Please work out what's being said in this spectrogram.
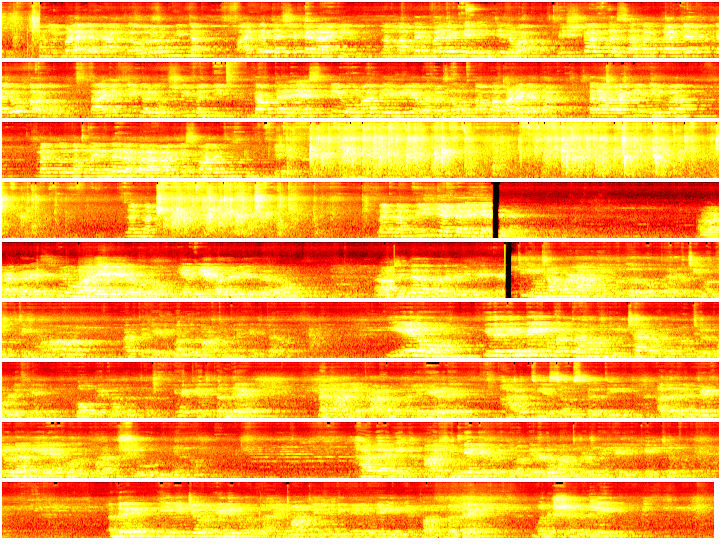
ಈ ಬಳಗದ ಗೌರವಾನ್ವಿತ ಮಾರ್ಗದರ್ಶಕರಾಗಿ ನಮ್ಮ ಬೆಂಬಲಕ್ಕೆ ನಿಂತಿರುವ ವಿಶ್ರಾಂತ ಸಹ ಪ್ರಾಧ್ಯಾಪಕರು ಹಾಗೂ ಸಾಹಿತಿಗಳು Shrimati doctor S P Umadevi ಅವರನ್ನು ನಮ್ಮ ಬಳಗದ ಪರವಾಗಿ ನಿಮ್ಮ ಮತ್ತು ನಮ್ಮ ಎಲ್ಲರ ಪರವಾಗಿ ಸ್ವಾಗತಿಸುತ್ತಿದ್ದೇವೆ. ನನ್ನ ಡಾಕ್ಟರ್ ಎಸ್ ಪಿ ಉಮಾದೇವಿಯರವರು ಎಂ ಎ ಪದವೀಧರರು ಆ, ಚಿನ್ನದ ಪದಕ ವಿಜೇತೆ. ರುಚಿ ನಮ್ಮೊಳಾಗಿರುವುದು ರೂಪ ರುಚಿ ಮಂಕುತಿಮ್ಮ ಅಂತ ಹೇಳಿ ಒಂದು ಮಾತನ್ನ ಹೇಳ್ತಾರೆ. ಏನು? ಇದರ ಹಿಂದೆ ಇರುವಂತಹ ಒಂದು ವಿಚಾರವನ್ನು ನಾವು ತಿಳ್ಕೊಳ್ಳಿಕ್ಕೆ ಹೋಗ್ಬೇಕಾದಂಥದ್ದು. ಯಾಕೆ ಅಂತಂದ್ರೆ ನಾನು ಆಗಲೇ ಪ್ರಾರಂಭದಲ್ಲಿ ಹೇಳಿದೆ ಭಾರತೀಯ ಸಂಸ್ಕೃತಿ ಅದನ್ನು ಬಿಟ್ಟು ನಾವು ಏನೇ ಹೋದ್ರು ಕೂಡ ಶೂನ್ಯ. ಹಾಗಾಗಿ ಆ ಹಿನ್ನೆಲೆ ಬಗ್ಗೆ ಒಂದೆರಡು ಮಾತುಗಳನ್ನ ಹೇಳಲಿಕ್ಕೆ ಇಚ್ಛೆಪಡ್ತೇನೆ. ಅಂದ್ರೆ ಡಿ ಅವರು ಹೇಳಿರುವಂತಹ ಈ ಮಾತಿನ ಹಿನ್ನೆಲೆ ಹೇಗಿದೆಯಪ್ಪ ಅಂತಂದ್ರೆ ಮನುಷ್ಯನಲ್ಲಿ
